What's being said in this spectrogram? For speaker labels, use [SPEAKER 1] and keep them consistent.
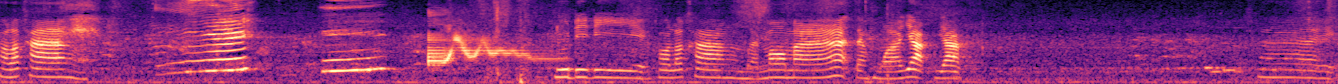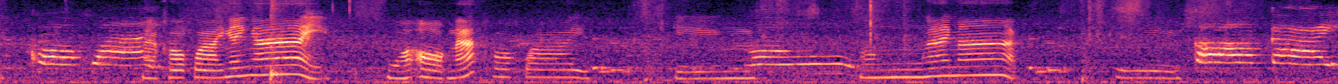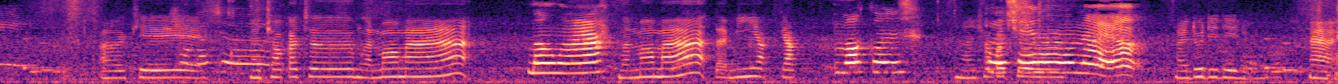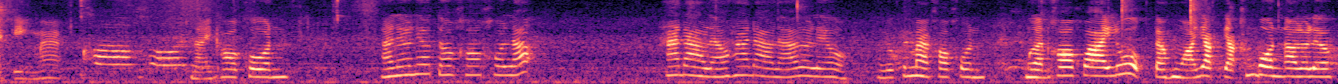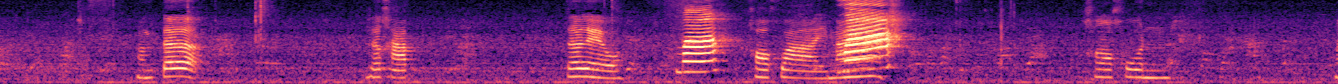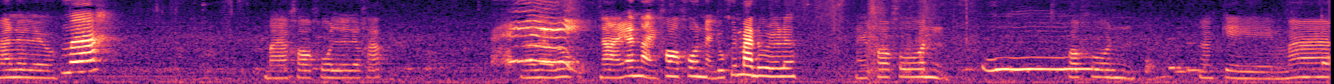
[SPEAKER 1] คอละครัง ดูดีๆคอละครัง เหมือนมอม้า แต่หัวหยักหยักใช่
[SPEAKER 2] คอควาย
[SPEAKER 1] แต่คอควายง่ายๆ หัวออกนะ คอควาย เค
[SPEAKER 2] ชอกกระเชอ
[SPEAKER 1] ในชอกกระเชอเหมือนมอม้า
[SPEAKER 2] มองมา
[SPEAKER 1] เหมือนมอม้า แต่มีหยักหยัก
[SPEAKER 2] มองกระ
[SPEAKER 1] ๆไหนช
[SPEAKER 2] เช
[SPEAKER 1] อกก
[SPEAKER 2] อ
[SPEAKER 1] ระ
[SPEAKER 2] เช
[SPEAKER 1] เชอ
[SPEAKER 2] อไหนอะ
[SPEAKER 1] ไหนดูดีๆหน่อยอ่าเก่งมาก
[SPEAKER 2] คอคน
[SPEAKER 1] ไหนคอคนอะเร็วๆตัวคอคนแล้วห้าดาวแล้วห้าดาวแล้วเร็วๆเอาลุกขึ้นมาคอคน เหมือนคอควายลูก แต่หัวหยักหยักๆข้างบนเอาเร็วๆน้องเตอร์เตอร์ครับ เตอร์เร็ว
[SPEAKER 2] มา
[SPEAKER 1] คอควายมา
[SPEAKER 2] มา
[SPEAKER 1] คอคน มาเร็ว
[SPEAKER 2] มา
[SPEAKER 1] ๆมาคอคนเร็วๆครับเร็วๆลูกไหนอันไหนคอคนไหนลุกขึ้นมาดูเร็วๆไหนคอคน
[SPEAKER 2] อืม
[SPEAKER 1] พอคนโอเคมาก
